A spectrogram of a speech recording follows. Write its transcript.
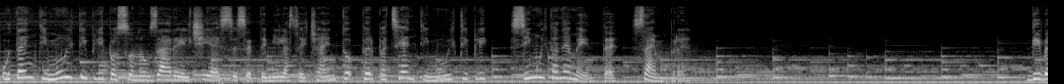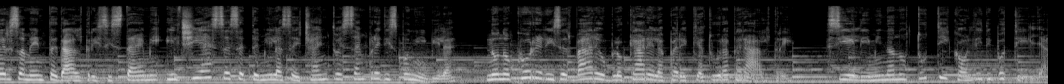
utenti multipli possono usare il CS7600 per pazienti multipli simultaneamente, sempre. Diversamente da altri sistemi, il CS7600 è sempre disponibile non occorre riservare o bloccare l'apparecchiatura per altri. Si eliminano tutti i colli di bottiglia.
